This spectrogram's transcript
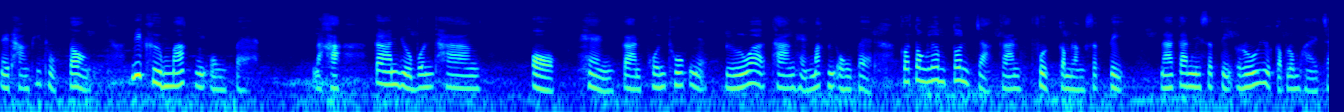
ในทางที่ถูกต้อง นี่คือมรรคมีองค์8นะคะการอยู่บนทางออกแห่งการพ้นทุกเนี่ยหรือว่าทางแห่งมรรคมีองค์ 8 ก็ต้องเริ่มต้นจากการฝึกกำลังสติ นะการมีสติรู้อยู่กับลมหายใจ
